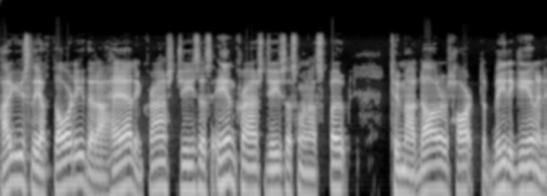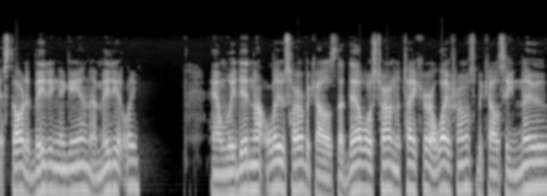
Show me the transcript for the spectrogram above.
I used the authority that I had in Christ Jesus, in Christ Jesus, when I spoke to my daughter's heart to beat again, and it started beating again immediately. And we did not lose her because the devil was trying to take her away from us because he knew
